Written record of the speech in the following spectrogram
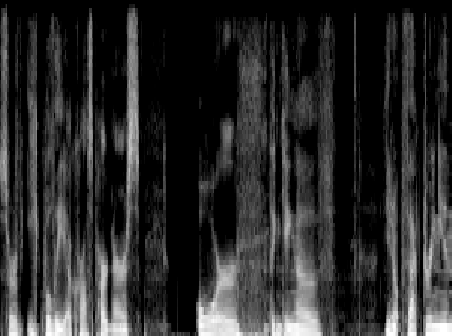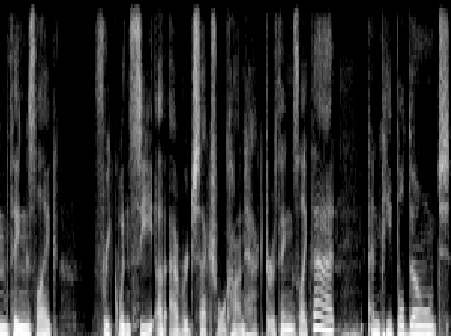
sort of equally across partners or thinking of you know factoring in things like frequency of average sexual contact or things like that. And people don't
